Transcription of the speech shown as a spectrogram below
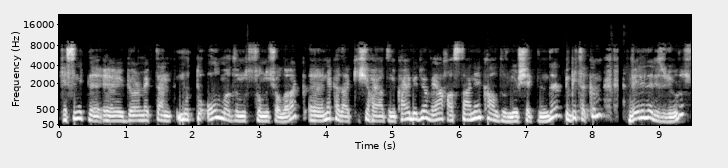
kesinlikle e, görmekten mutlu olmadığımız sonuç olarak e, ne kadar kişi hayatını kaybediyor veya hastaneye kaldırılıyor şeklinde bir takım veriler izliyoruz.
